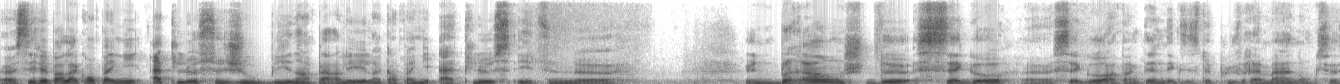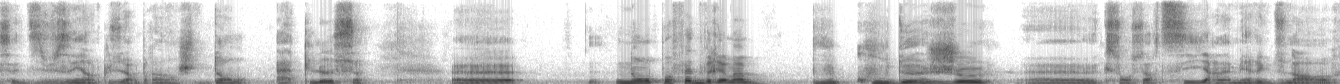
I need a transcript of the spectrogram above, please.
Euh, c'est fait par la compagnie Atlus, j'ai oublié d'en parler. La compagnie Atlus est une, une branche de Sega. Sega en tant que tel n'existe plus vraiment, donc c'est divisé en plusieurs branches, dont Atlus. n'ont pas fait vraiment beaucoup de jeux euh, qui sont sortis en Amérique du Nord.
